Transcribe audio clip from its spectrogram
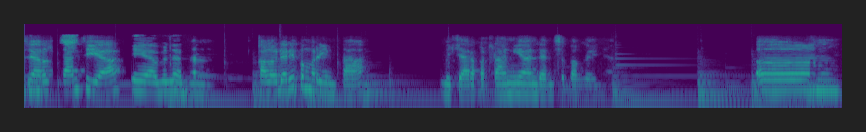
secara substansi ya. Iya yeah, benar. Nah, kalau dari pemerintah bicara pertanian dan sebagainya. Um,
